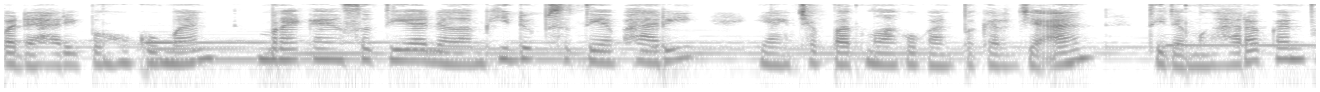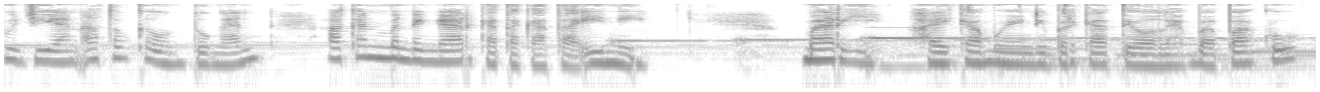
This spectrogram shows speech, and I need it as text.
Pada hari penghukuman, mereka yang setia dalam hidup setiap hari, yang cepat melakukan pekerjaan, tidak mengharapkan pujian atau keuntungan, akan mendengar kata-kata ini. Mari, hai kamu yang diberkati oleh Bapakku,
